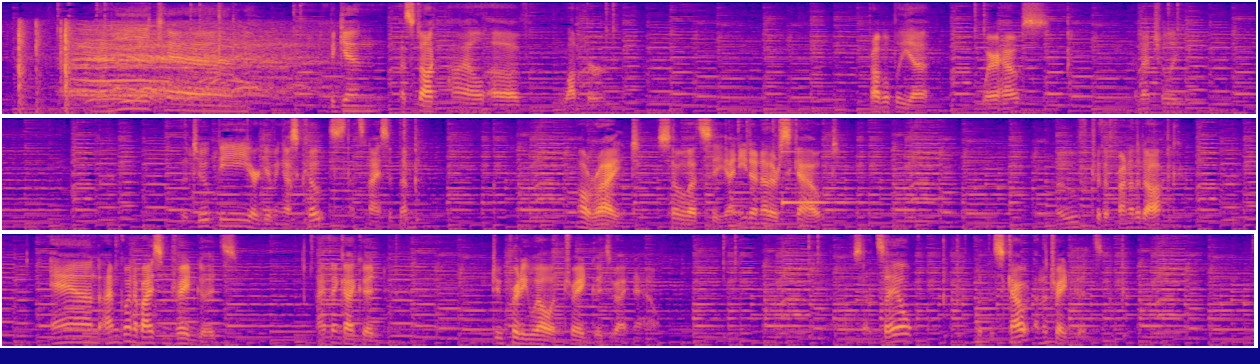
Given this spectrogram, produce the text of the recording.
And he can begin a stockpile of lumber. Probably a warehouse eventually. The Tupi are giving us coats. That's nice of them. Alright, so let's see. I need another scout. Move to the front of the dock. And I'm going to buy some trade goods. I think I could do pretty well with trade goods right now. Set sail with the scout and the trade goods.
